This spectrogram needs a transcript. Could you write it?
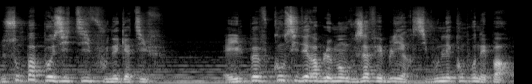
ne sont pas positifs ou négatifs. Et ils peuvent considérablement vous affaiblir si vous ne les comprenez pas.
